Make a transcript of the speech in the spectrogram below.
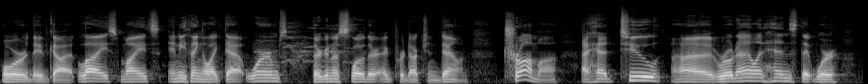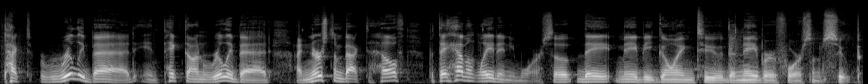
or they've got lice, mites, anything like that, worms, they're gonna slow their egg production down trauma, I had two uh, Rhode Island hens that were pecked really bad and picked on really bad. I nursed them back to health, but they haven't laid anymore, so they may be going to the neighbor for some soup.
